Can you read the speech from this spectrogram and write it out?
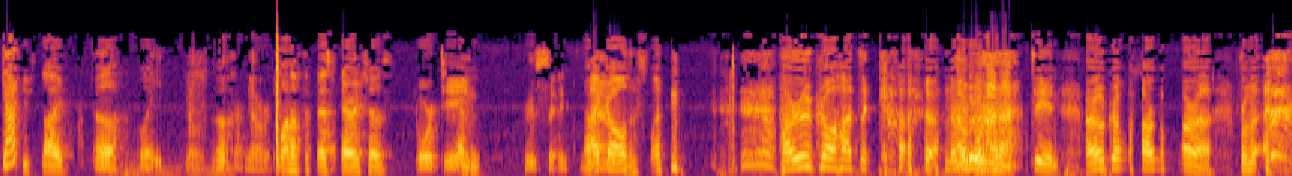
God. He's like Ugh, wait. No, Ugh. not Naruto. one of the best characters. 14. And- Who's say? I call this one. Haruko Hataka, number Haruhara. 14, Haruko Haruhara from,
